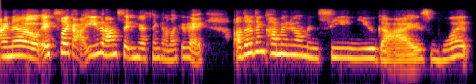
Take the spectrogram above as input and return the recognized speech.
I know. It's like even I'm sitting here thinking, I'm like, okay, other than coming home and seeing you guys, what?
